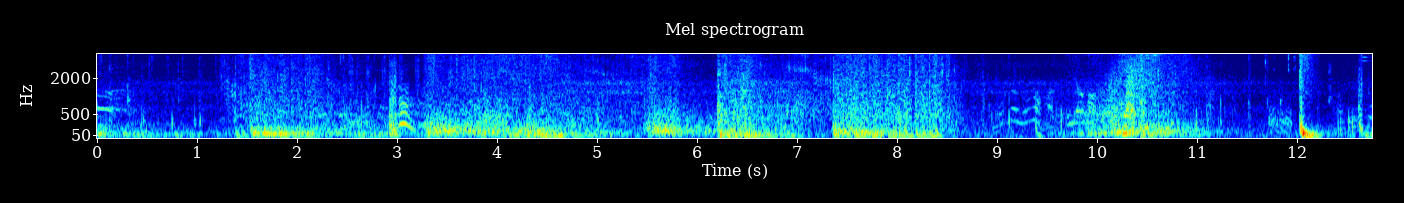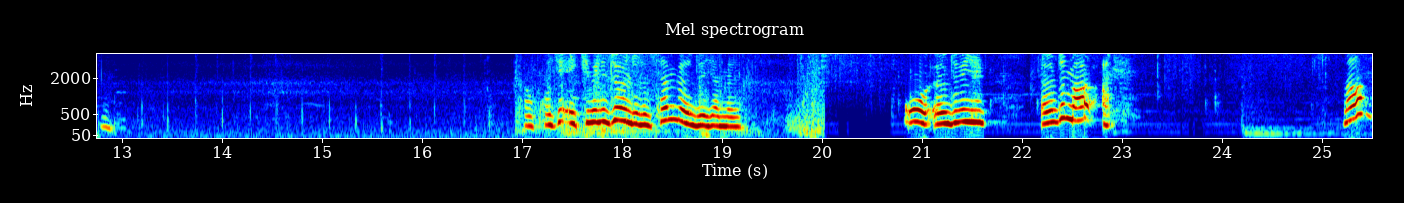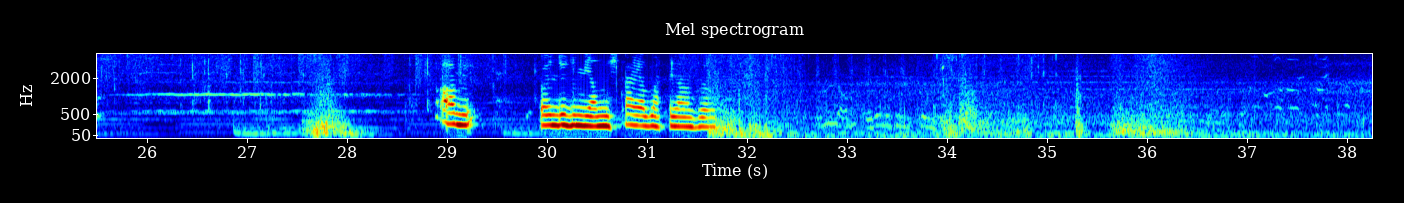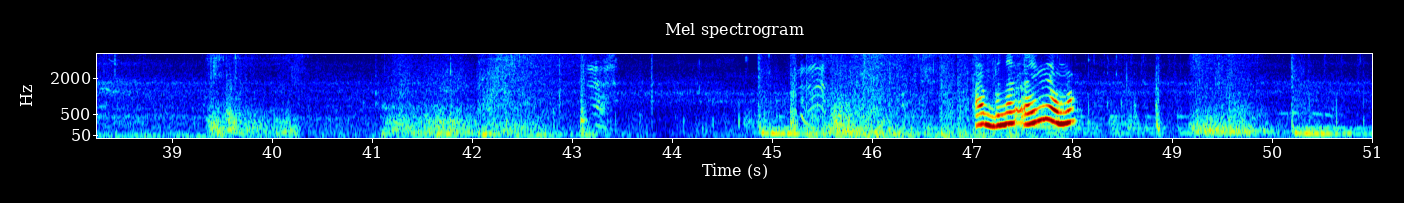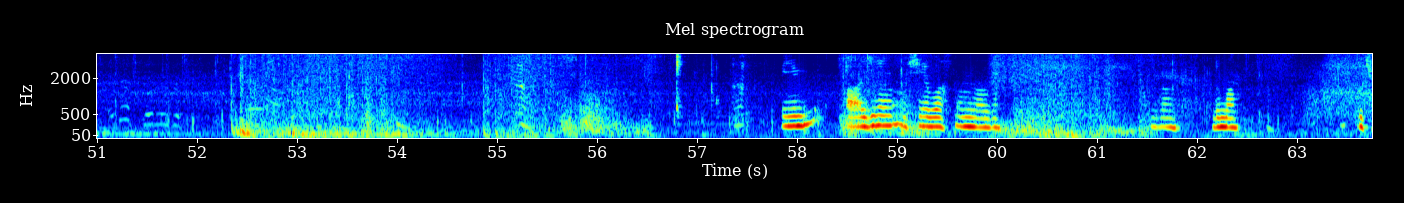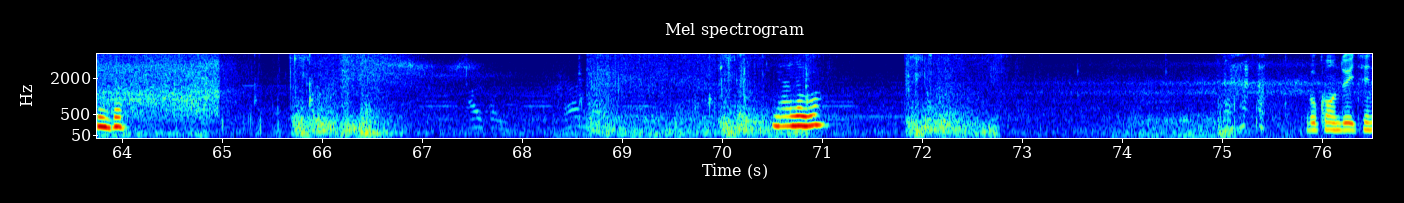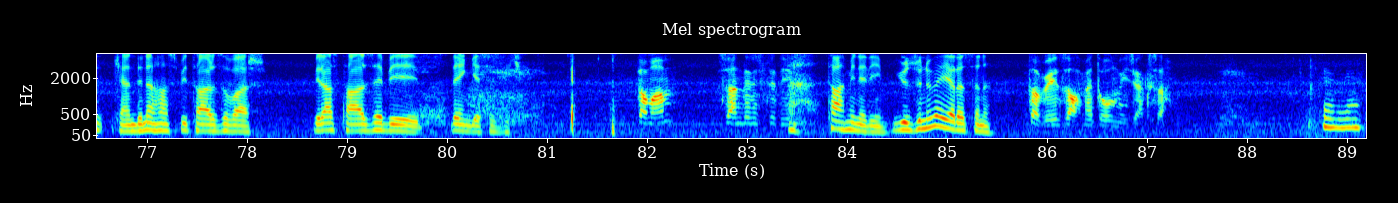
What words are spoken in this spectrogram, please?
Ben koca ekibinizi öldürdüm. Sen mi öldüreceksin beni? O öldü beni. Öldüm lan. Lan. Abi öldürdüm yanlışlıkla Ay Allah belanızı versin. Abi bunlar ölmüyor mu? Benim acilen o şeye basmam lazım. Duman. Duman. Bu çünkü. Nerede bu? Bu konduitin kendine has bir tarzı var. Biraz taze bir dengesizlik. Tamam. Senden istediğim Tahmin edeyim. Yüzünü ve yarasını. tabii zahmet olmayacaksa. Şöyle.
